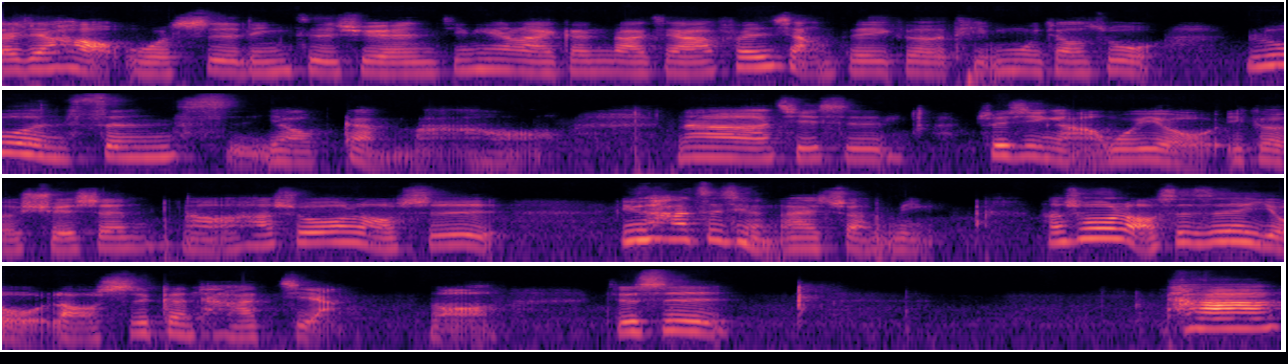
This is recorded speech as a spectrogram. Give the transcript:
大家好，我是林子璇，今天来跟大家分享这个题目，叫做“论生死要干嘛”哦。那其实最近啊，我有一个学生啊，他说老师，因为他之前很爱算命，他说老师真的有老师跟他讲啊，就是他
